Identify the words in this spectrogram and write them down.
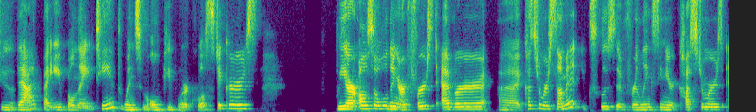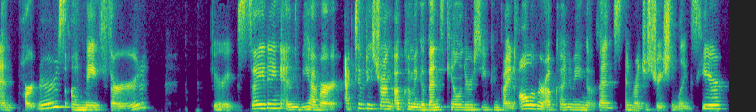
to that by April 19th, win some Old People Are Cool stickers. We are also holding our first ever uh, customer summit exclusive for Linked Senior customers and partners on May 3rd. Very exciting. And we have our Activity Strong upcoming events calendar. So you can find all of our upcoming events and registration links here.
